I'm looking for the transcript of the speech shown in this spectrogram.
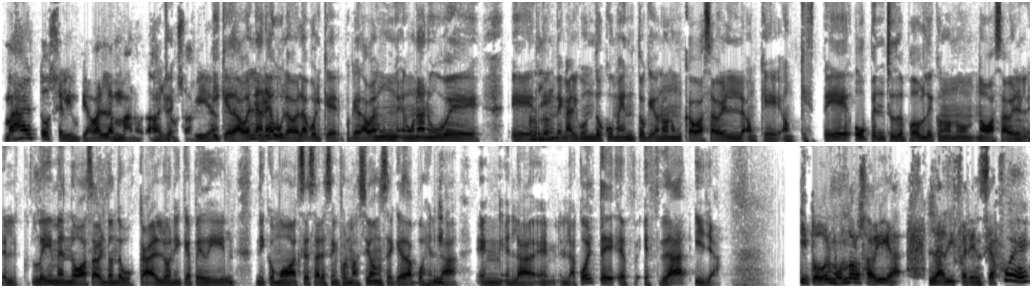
más altos se limpiaban las manos. Ah, yo no sabía. Y quedaba en la eh, nebula, ¿verdad? Porque, porque quedaba en, un, en una nube eh, donde en algún documento que uno nunca va a saber, aunque, aunque esté open to the public, uno no, va a saber, el, layman no va a saber dónde buscarlo, ni qué pedir, ni cómo accesar esa información. Se queda pues en la, en, en la, en, la corte, if, if y ya. Y todo el mundo lo sabía. La diferencia fue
